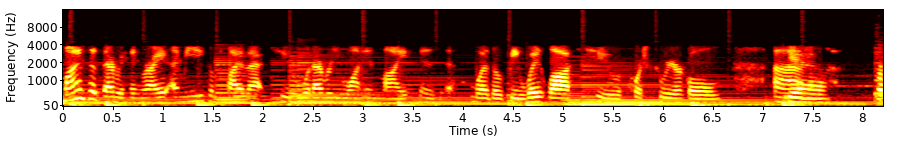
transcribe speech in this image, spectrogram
mindset's everything, right? I mean, you can apply that to whatever you want in life, whether it be weight loss to, of course, career goals, um, yeah.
